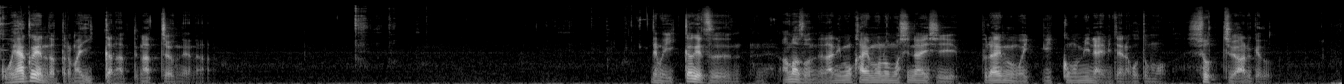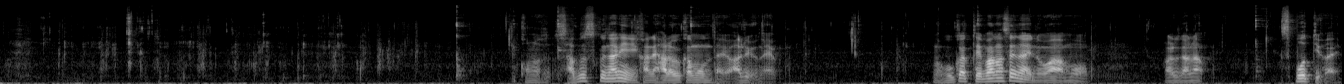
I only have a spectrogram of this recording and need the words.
500円だったらまあいいかなってなっちゃうんだよな。でも1ヶ月アマゾンで何も買い物もしないしプライムも1個も見ないみたいなこともしょっちゅうあるけど。このサブスク何に金払うか問題はあるよね。僕が手放せないのはもうあれだな。スポティファイ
